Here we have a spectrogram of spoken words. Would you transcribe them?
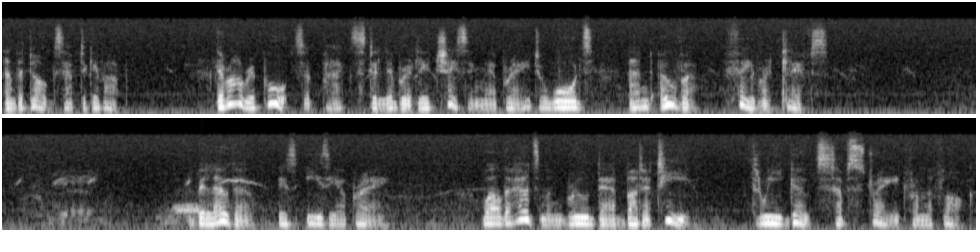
and the dogs have to give up. There are reports of packs deliberately chasing their prey towards and over favorite cliffs. Below, though, is easier prey. While the herdsmen brewed their butter tea, three goats have strayed from the flock.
